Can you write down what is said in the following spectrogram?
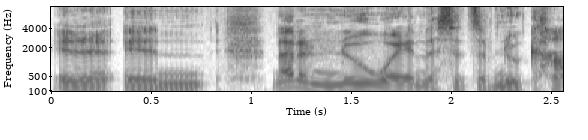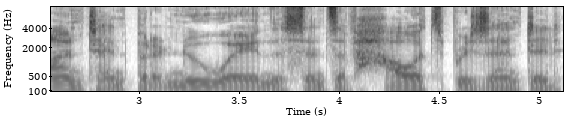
in a, in not a new way in the sense of new content, but a new way in the sense of how it's presented,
